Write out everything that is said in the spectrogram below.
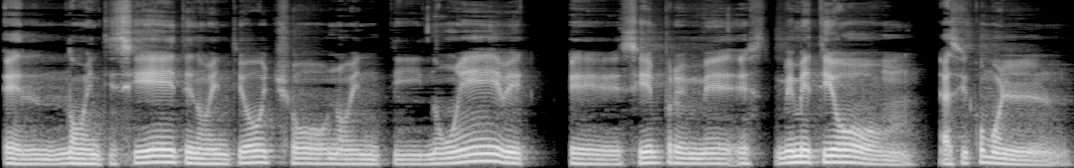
el 97, 98, 99, eh, siempre me, es- me metió mm, así como el,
